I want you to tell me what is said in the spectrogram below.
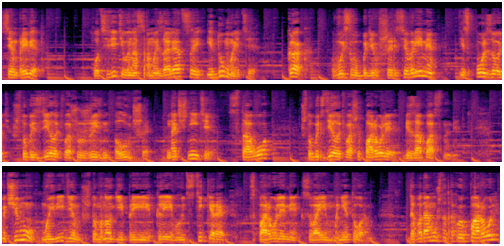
Всем привет! Вот сидите вы на самоизоляции и думаете, как высвободившееся время использовать, чтобы сделать вашу жизнь лучше. Начните с того, чтобы сделать ваши пароли безопасными. Почему мы видим, что многие приклеивают стикеры с паролями к своим мониторам? Да потому что такой пароль,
